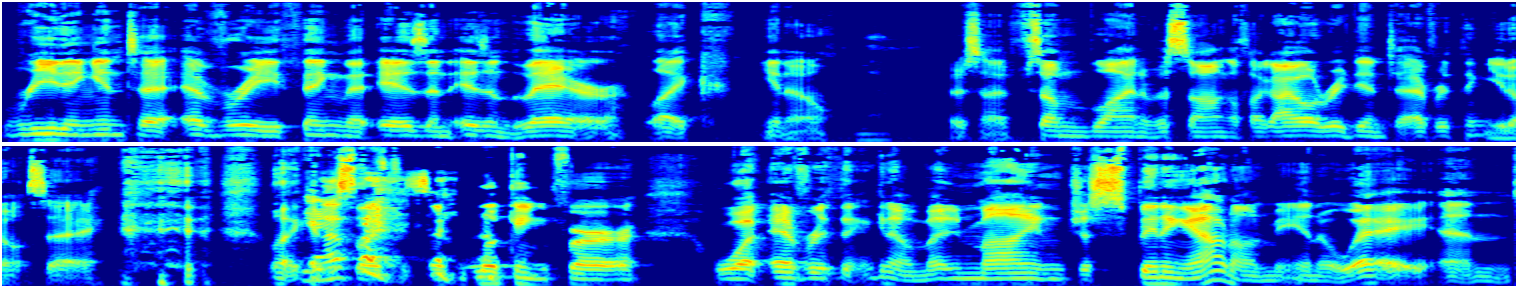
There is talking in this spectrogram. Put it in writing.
reading into everything that is and isn't there. Like, you know, there's some line of a song of like, I will read into everything you don't say. like, yep. it's like, it's like looking for what everything, you know, my mind just spinning out on me in a way. And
